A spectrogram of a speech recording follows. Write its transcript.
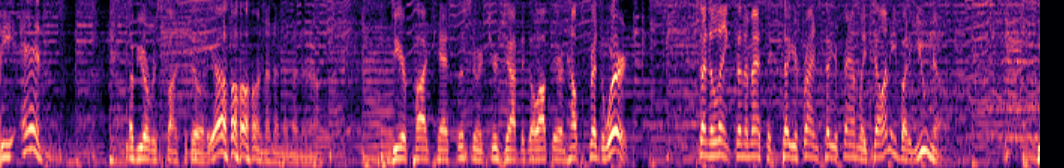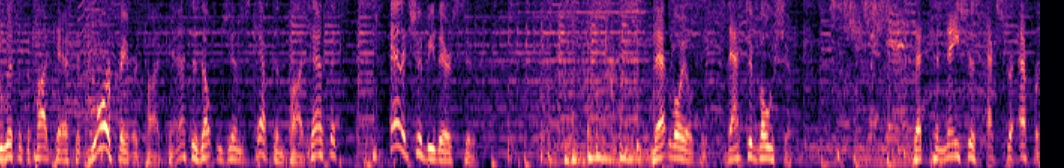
the end of your responsibility. Oh, no, no, no, no, no, no. Dear podcast listener, it's your job to go out there and help spread the word. Send a link, send a message, tell your friends, tell your family, tell anybody you know who listens to podcasts that your favorite podcast is Elton Jim's Captain Podtastic, and it should be theirs too. That loyalty, that devotion, that tenacious extra effort,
